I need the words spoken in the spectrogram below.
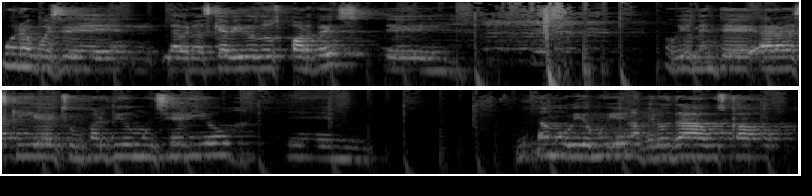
Bueno, pues eh, la verdad es que ha habido dos partes. Eh, Obviamente Araski ha hecho un partido muy serio, eh, ha movido muy bien la pelota, ha buscado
